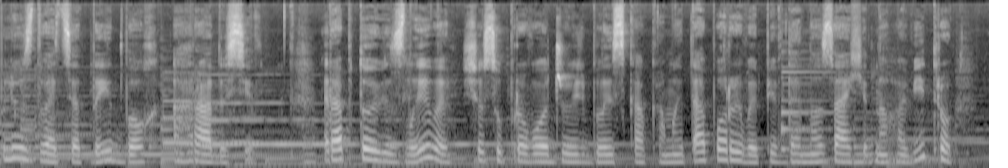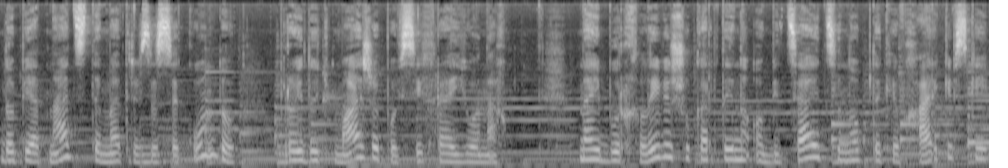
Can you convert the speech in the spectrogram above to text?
плюс 22 градусів. Раптові зливи, що супроводжують блискавками та пориви південно-західного вітру до 15 метрів за секунду, пройдуть майже по всіх районах. Найбурхливішу картину обіцяють синоптики в Харківській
